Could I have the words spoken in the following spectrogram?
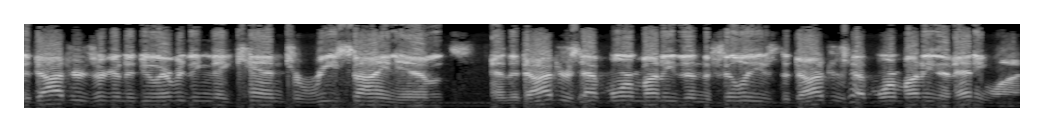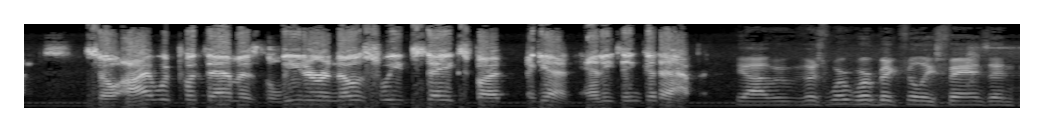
the Dodgers are going to do everything they can to re-sign him. And the Dodgers have more money than the Phillies. The Dodgers have more money than anyone. So I would put them as the leader in those sweepstakes. But again, anything could happen. Yeah, because we're, we're big Phillies fans, and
